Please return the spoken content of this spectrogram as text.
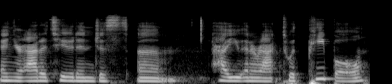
and your attitude and just um, how you interact with people.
